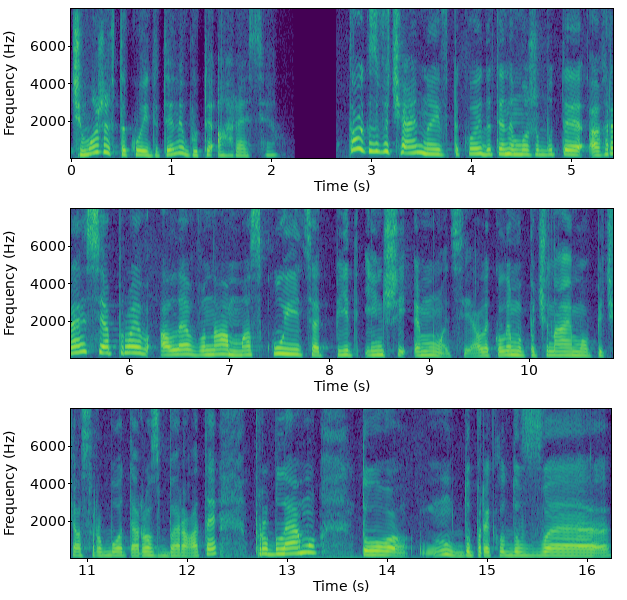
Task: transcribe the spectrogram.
Чи може в такої дитини бути агресія? Так, звичайно, і в такої дитини може бути агресія, прояв, але вона маскується під інші емоції. Але коли ми починаємо під час роботи розбирати проблему, то, ну, до прикладу, в е,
